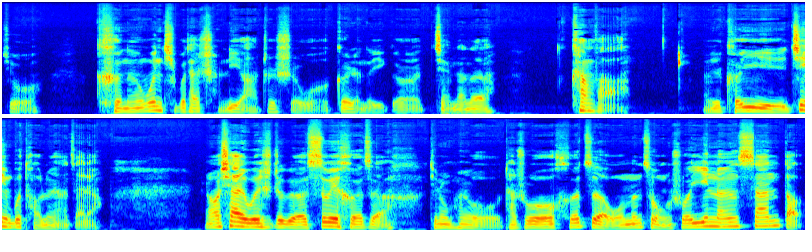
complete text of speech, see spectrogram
就可能问题不太成立啊，这是我个人的一个简单的。看法也可以进一步讨论啊，咱俩。然后下一位是这个思维盒子听众朋友，他说：“盒子，我们总说阴人三岛，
